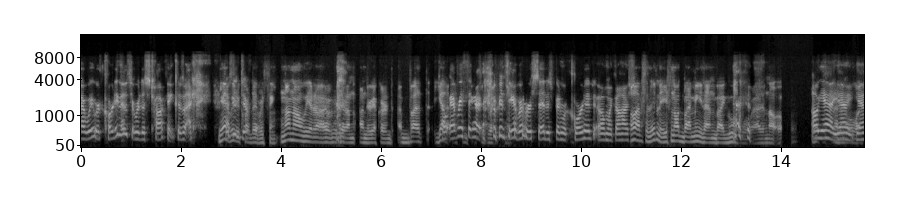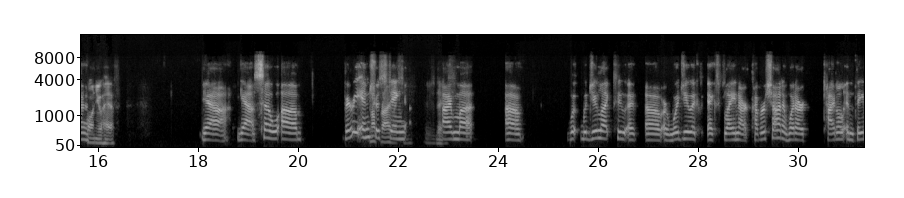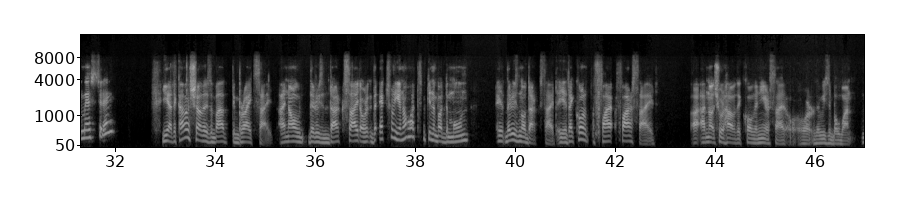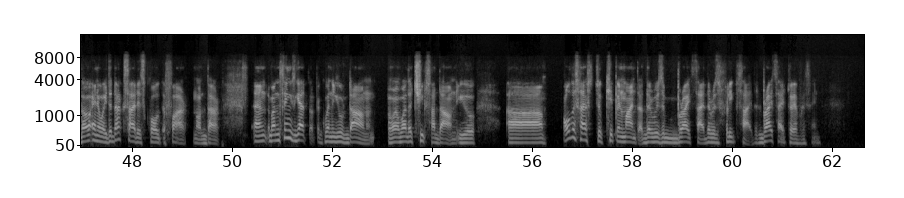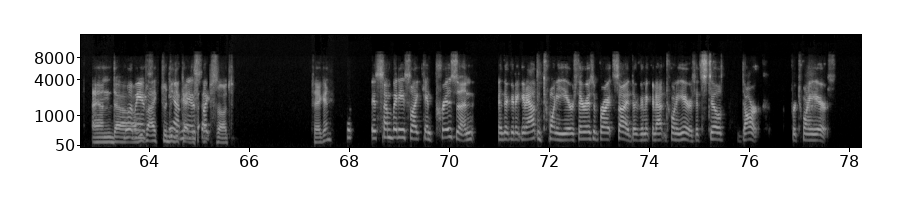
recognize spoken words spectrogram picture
are we recording this or we're just talking? Because I Yeah, we record difference. everything. No, no, we're uh, we're on, on the record. But yeah, oh everything I, great everything. I've ever said has been recorded. Oh my gosh. Oh, absolutely. If not by me, then by Google. I don't know. Oh, yeah, I yeah, yeah. phone you have. Yeah, yeah. So um, very interesting. privacy these days. I'm. Uh, uh, would you like to, uh, uh, or would you ex- explain our cover shot and what our title and theme is today? Yeah, the cover shot is about the bright side. I know there is a dark side, or the, actually, you know what? Speaking about the moon, eh, there is no dark side. Eh, They call it far, far side. I- I'm not sure how they call the near side or, or the visible one. No, anyway, the dark side is called the far, not dark. And when things get like when you're down, when the chips are down, you uh, always have to keep in mind that there is a bright side, there is a flip side, there's a bright side to everything. And uh, Well, I mean, would like to yeah, I mean, dedicate this like- episode. Say again? If somebody's like in prison and they're going to get out in 20 years, there is a bright side. They're going to get out in 20 years. It's still dark for 20 years.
